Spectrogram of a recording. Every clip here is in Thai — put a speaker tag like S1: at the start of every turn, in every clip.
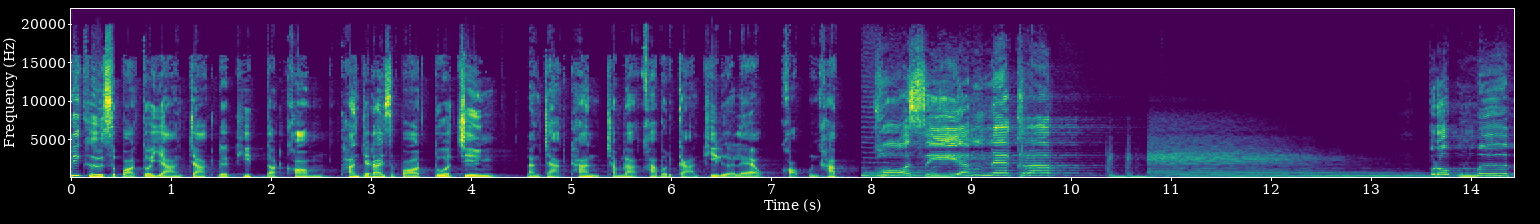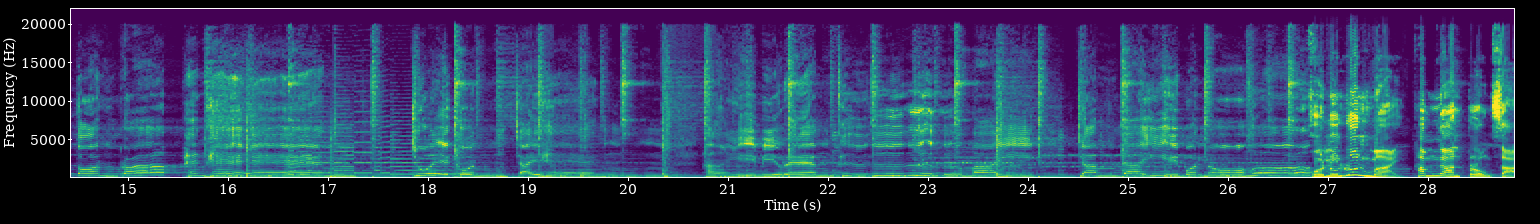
S1: นี่คือสปอร์ตตัวอย่างจาก t h e t i t c o m ท่านจะได้สปอร์ตตัวจริง หลังจากท่านชำระค่าบริการที่เหลือแล้ว ขอบคุณครับ
S2: ขอเสียงแน่ครับ ปรบมือต้อนรับแห้งๆ ช่วยคนใจแห้ง ให้มีแรงถือไม้ จำได้บ่นอ
S3: คนรุ่นใหม่ทำงานโปร่งใส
